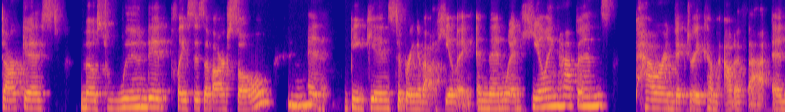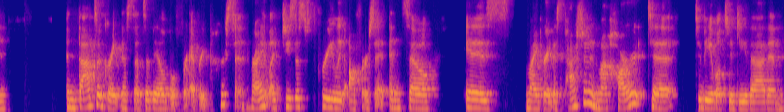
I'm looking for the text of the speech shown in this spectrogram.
darkest, most wounded places of our soul mm-hmm. and begins to bring about healing. And then when healing happens, power and victory come out of that. And and that's a greatness that's available for every person, right? Like Jesus freely offers it. And so it is my greatest passion in my heart to to be able to do that. And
